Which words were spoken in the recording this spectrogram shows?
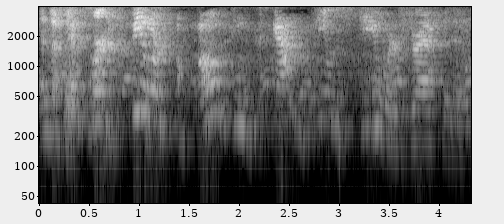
And the Pittsburgh Steelers of all teams, the goddamn Steelers drafted him.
